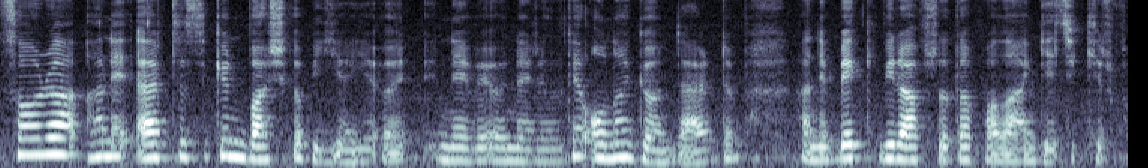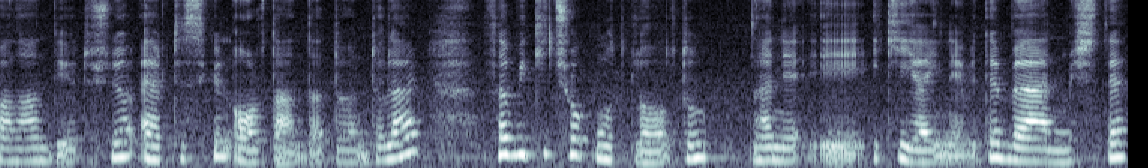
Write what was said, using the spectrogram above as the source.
Sonra hani ertesi gün başka bir yayın evi önerildi. Ona gönderdim. Hani bek bir haftada falan gecikir falan diye düşünüyorum. Ertesi gün oradan da döndüler. Tabii ki çok mutlu oldum. Hani iki yayın evi de beğenmişti.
